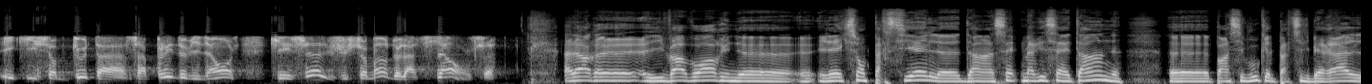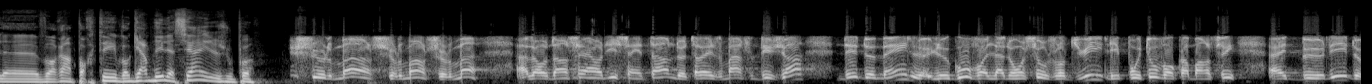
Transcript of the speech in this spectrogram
et qui, somme toute, a sa prédominance, qui est celle, justement, de la science. Alors, euh, il va y avoir une, euh, élection partielle euh, dans Sainte-Marie-Sainte-Anne. Pensez-vous que le Parti libéral va remporter, va garder le siège ou pas? Sûrement. Alors, dans Saint-Henri-Saint-Anne, le 13 mars, déjà, dès demain, le, le va l'annoncer aujourd'hui, les poteaux vont commencer à être beurrés de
